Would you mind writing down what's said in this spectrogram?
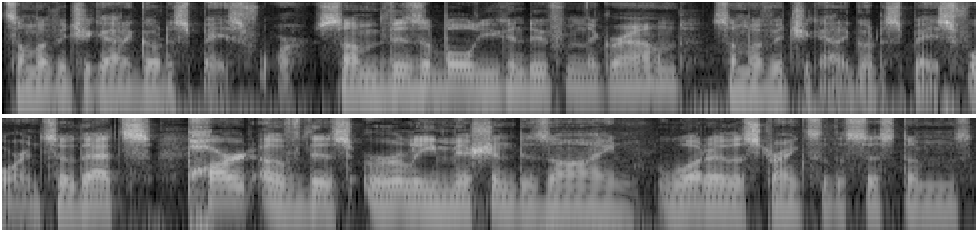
Some of it you got to go to space for. Some visible you can do from the ground. Some of it you got to go to space for. And so that's part of this early mission design. What are the strengths of the systems?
